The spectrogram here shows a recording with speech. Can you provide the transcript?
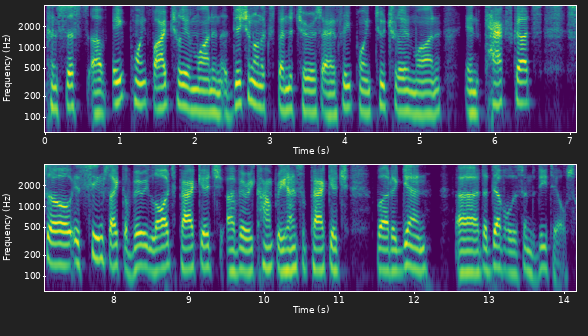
consists of 8.5 trillion won in additional expenditures and 3.2 trillion won in tax cuts. So it seems like a very large package, a very comprehensive package. But again, uh, the devil is in the details.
